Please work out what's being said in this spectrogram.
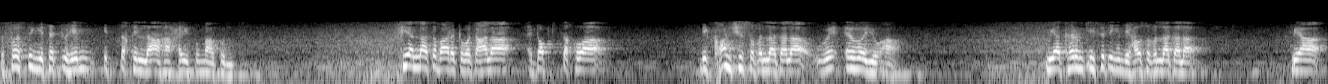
the first thing he said to him, اتق الله حيثما كنت. Fear Allah tabaraka wa ta'ala, adopt taqwa, be conscious of Allah ta'ala wherever you are. We are currently sitting in the house of Allah ta'ala. We are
